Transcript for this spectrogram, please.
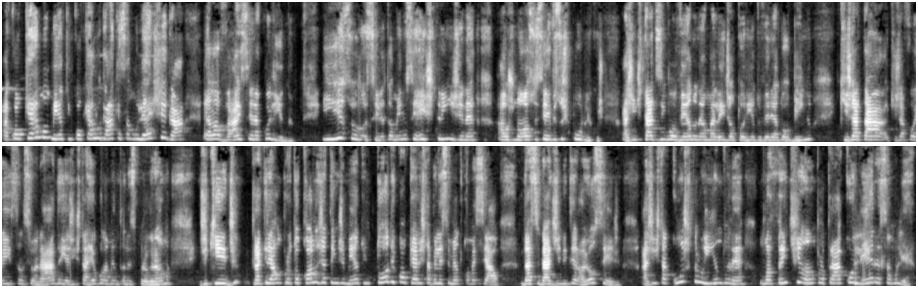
A qualquer momento, em qualquer lugar que essa mulher chegar, ela vai ser acolhida. E isso, Lucília, também não se restringe né, aos nossos serviços públicos. A gente está desenvolvendo né, uma lei de autoria do vereador Binho, que já, tá, que já foi sancionada, e a gente está regulamentando esse programa, de que para criar um protocolo de atendimento em todo e qualquer estabelecimento comercial da cidade de Niterói. Ou seja, a gente está construindo né, uma frente ampla para acolher essa mulher.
